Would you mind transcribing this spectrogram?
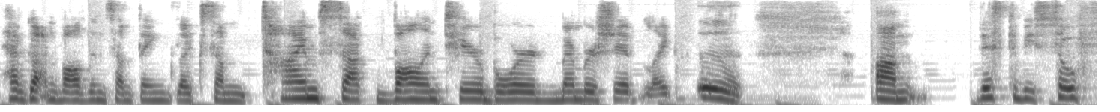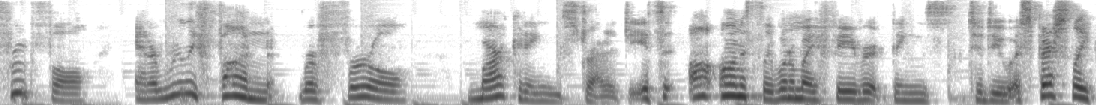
have got involved in something like some time suck volunteer board membership, like ugh. Um, this can be so fruitful and a really fun referral marketing strategy. It's uh, honestly one of my favorite things to do, especially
